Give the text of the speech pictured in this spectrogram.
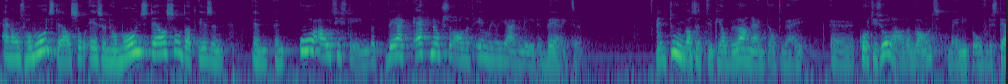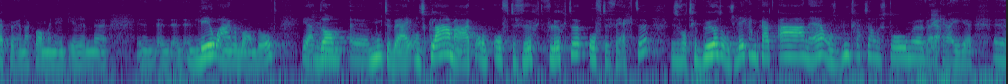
En ons hormoonstelsel is een hormoonstelsel, dat is een, een, een oeroud systeem. Dat werkt echt nog zoals het 1 miljoen jaar geleden werkte. En toen was het natuurlijk heel belangrijk dat wij eh, cortisol hadden, want wij liepen over de steppen en daar kwam in één keer een, eh, een, een, een, een leeuw aangewandeld. Ja, Mm. dan eh, moeten wij ons klaarmaken om of te vlucht- vluchten of te vechten. Dus wat gebeurt? Ons lichaam gaat aan, hè, ons bloed gaat sneller stromen, wij Ja. krijgen, eh,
